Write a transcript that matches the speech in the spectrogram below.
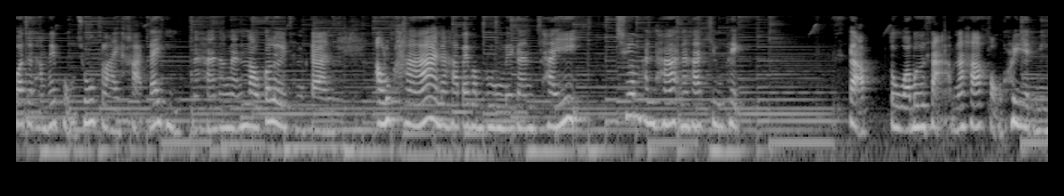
ก็จะทำให้ผมช่วงปลายขาดได้อีกนะคะ ดังนั้นเราก็เลยทำการเอาลูกค้านะคะ ไปบำรุงในการใช้เชื่อมพันธะนะคะคิวเพกกับตัวเบอร์ 3 นะคะของเครียดมี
